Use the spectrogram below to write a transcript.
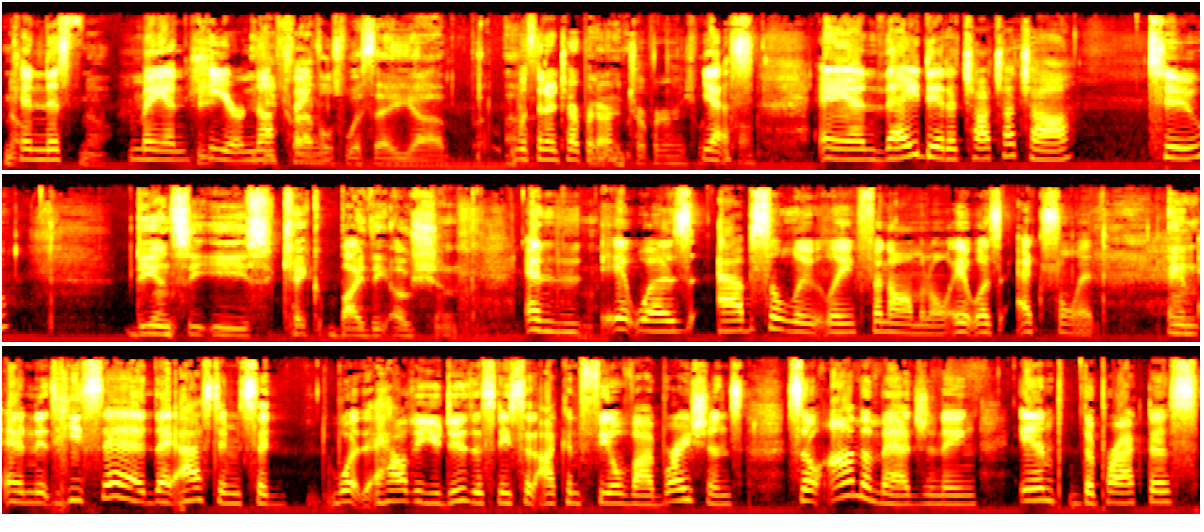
No, can this no. man He, hear. Nothing. He travels with a uh, with an interpreter. an interpreter. Is what yes, and they did a cha cha cha to. DNCE's Cake by the Ocean. and it was absolutely phenomenal. It was excellent. And And it, he said they asked him said what how do you do this and he said I can feel vibrations. So I'm imagining in the practice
